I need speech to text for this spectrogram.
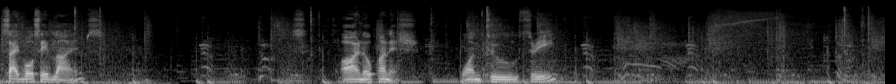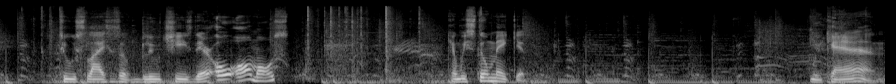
sidewall save lives. Ah, no punish. One, two, three. Two slices of blue cheese there. Oh, almost. Can we still make it? We can.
